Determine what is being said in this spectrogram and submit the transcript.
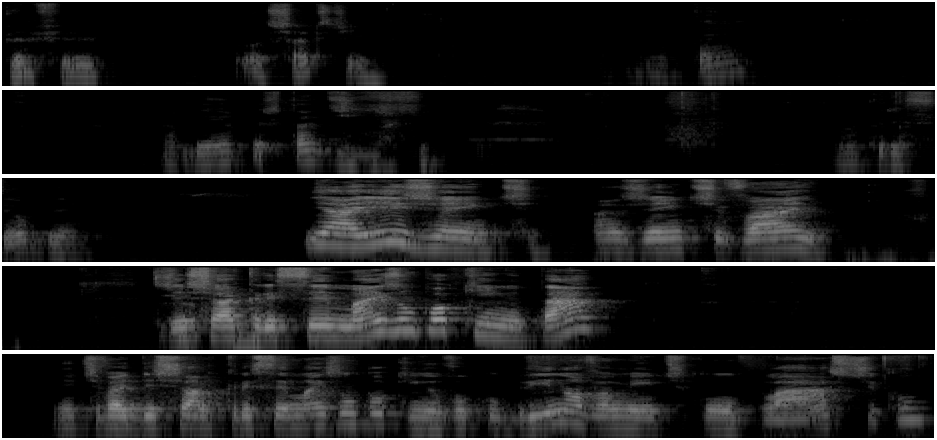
Perfeito. Oh, certinho. Até tá bem apertadinha. Ela cresceu bem. E aí, gente, a gente vai deixar crescer mais um pouquinho, tá? A gente vai deixar crescer mais um pouquinho. Eu vou cobrir novamente com o plástico.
